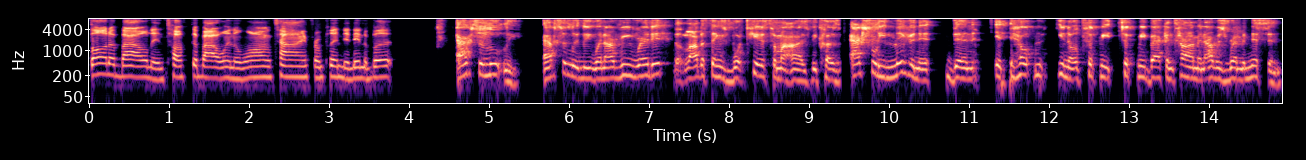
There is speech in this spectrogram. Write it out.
thought about and talked about in a long time from putting it in the book? Absolutely. Absolutely. When I reread it, a lot of things brought tears to my eyes because actually living it, then it helped, you know, took me, took me back in time and I was reminiscing.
